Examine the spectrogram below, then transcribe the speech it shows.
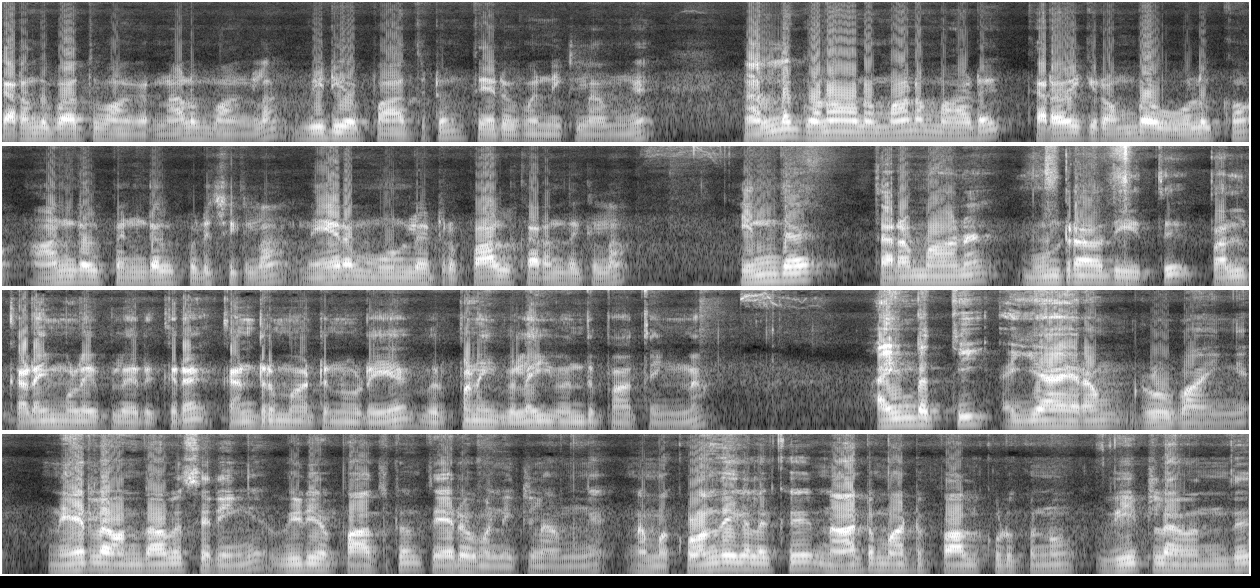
கறந்து பார்த்து வாங்குறனாலும் வாங்கலாம். வீடியோ பார்த்துட்டும் தேர்வு பண்ணிக்கலாமுங்க. நல்ல குணவனமான மாடு. கறவைக்கு ரொம்ப ஒழுக்கம். ஆண்கள் பெண்கள் பிடிச்சிக்கலாம். நேரம் மூணு லிட்டர் பால் கறந்துக்கலாம். இந்த தரமான மூன்றாவது ஈத்து பல் கடைமுளைப்பில் இருக்கிற கன்று மாட்டினுடைய விற்பனை விலை வந்து பார்த்திங்கன்னா ஐம்பத்தி ஐயாயிரம் ரூபாய்ங்க. நேரில் வந்தாலும் சரிங்க. வீடியோ பார்த்துட்டும் தேர்வு பண்ணிக்கலாமுங்க. நம்ம குழந்தைகளுக்கு நாட்டு மாட்டு பால் கொடுக்கணும். வீட்டில் வந்து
